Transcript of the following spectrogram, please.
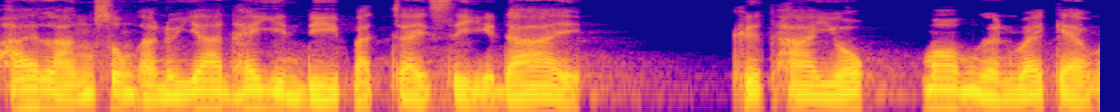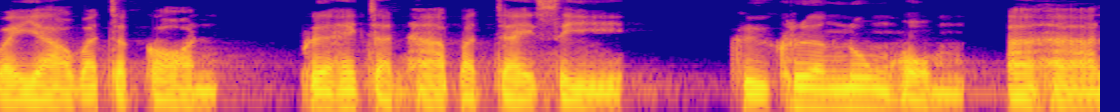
ภายหลังทรงอนุญาตให้ยินดีปัจจัยสี่ได้ คือทายกมอบเงินไว้แก่วิยาวัจกร เพื่อให้จัดหาปัจจัยสี่ คือเครื่องนุ่งห่ม อาหาร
